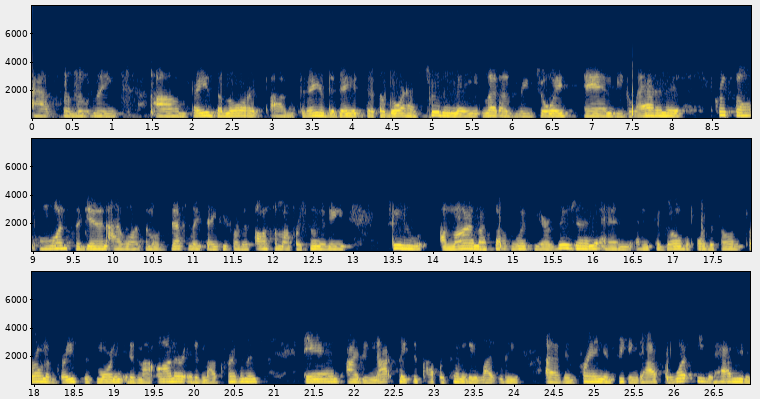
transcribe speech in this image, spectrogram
Absolutely. Um, praise the Lord. Um, today is the day that the Lord has truly made. Let us rejoice and be glad in it. Crystal, once again, I want to most definitely thank you for this awesome opportunity to align myself with your vision and, and to go before the throne, throne of grace this morning. It is my honor, it is my privilege, and I do not take this opportunity lightly. I have been praying and seeking God for what He would have me to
